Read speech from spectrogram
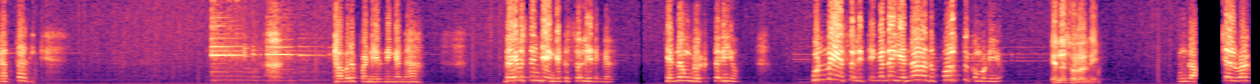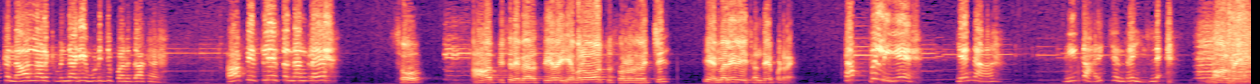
கத்தாதீங்க. தவறு பண்ணிருந்தீங்கன்னா தயவு செஞ்சு என்கிட்ட சொல்லிடுங்க. என்ன உங்களுக்கு தெரியும்? உண்மையை சொல்லிட்டீங்கன்னா என்னால அதை பொறுத்துக்க முடியும். என்ன சொல்ற நீ? உங்க ஒர்க் நாலு நாளைக்கு முன்னாடியே முடிஞ்சு போனதாக. ஆபீஸ்லயே சொன்னாங்களே. சோ ஆபீஸ்ல வேலை செய்யற ஒருத்தன் சொல்றத வச்சு என் மேலே நீ சந்தேகப்படுற. தப்பு இல்லையே. ஏன்னா நீங்க ஹரிச்சந்திரன் இல்ல. ஆல்ரைட்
